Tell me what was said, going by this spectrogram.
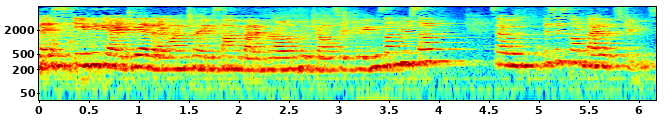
this gave me the idea that I wanted to write a song about a girl who draws her dreams on herself. So this is called Violet's Dreams.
